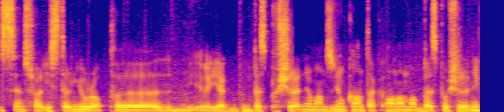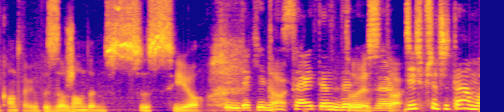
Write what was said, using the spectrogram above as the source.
Central Eastern Europe, y, jakby bezpośrednio mam z nią kontakt, ona ma bezpośredni kontakt jakby z zarządem, z, CEO. Czyli takie Tak, decide and to deliver. jest tak. Gdzieś przeczytałam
